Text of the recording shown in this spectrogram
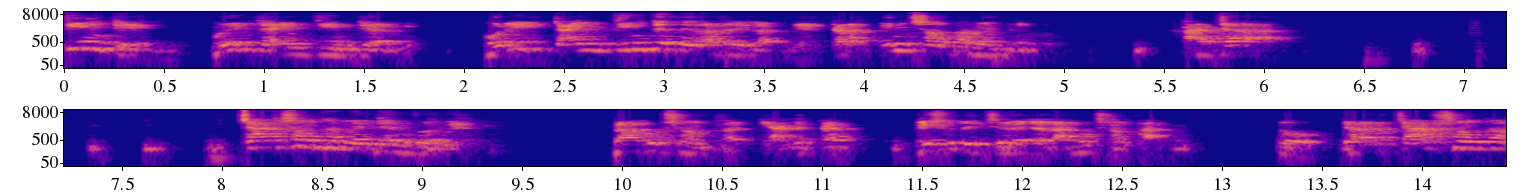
তিনটে, ঘড়ির টাইম তিনটে আর কি। ঘড়ির টাইম তিনটেতে লটারি কাটবে যারা তিন সংখ্যা মেনটেন করবে। আর যারা চার সংখ্যা মেনটেন করবে, রাহুর সংখ্যা কি, আগেরটা বৃহস্পতি ছিল, এটা রাহুর সংখ্যা। তো যারা চার সংখ্যা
